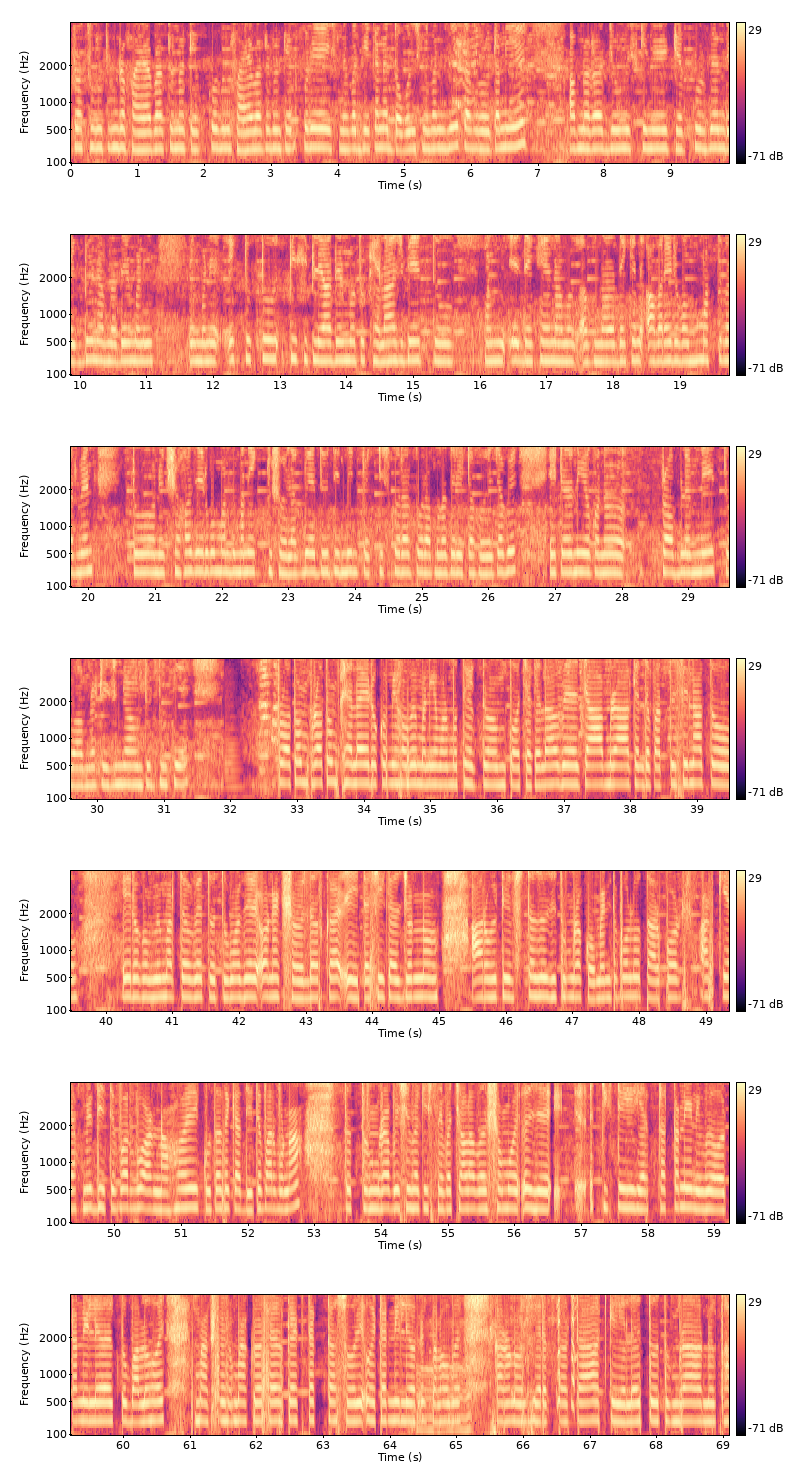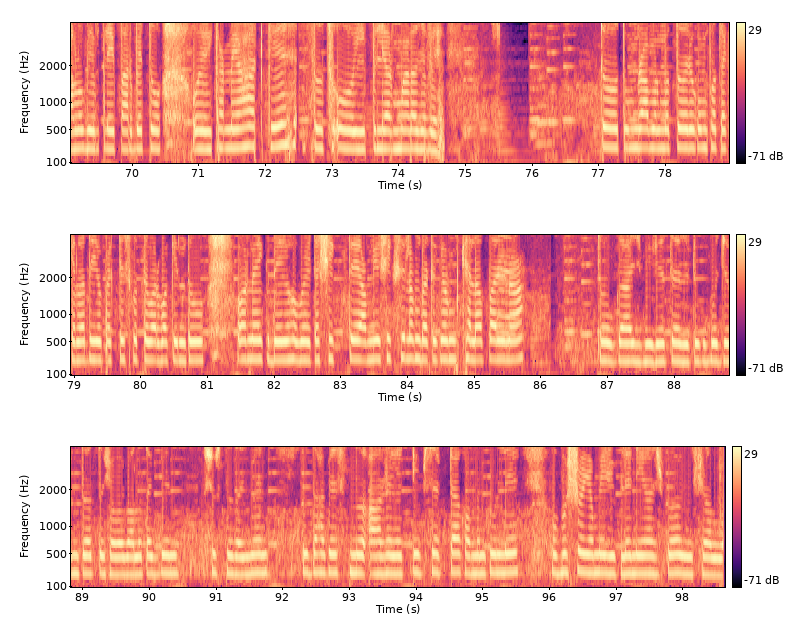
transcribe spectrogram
প্রথমে তোমরা ফায়ার বাটনে ট্যাপ করবে। ফায়ার বাটনে ট্যাপ করে স্ন্যাপার যেখানে ডবল স্ন্যাপার নিলে তারপর ওটা নিয়ে আপনারা জুম স্ক্রিনে ট্যাপ করবেন, দেখবেন আপনাদের মানে মানে একটু একটু পিসি প্লেয়ারদের মতো খেলা আসবে। তো দেখেন আমার আপনারা দেখেন আবার এরকম মারতে পারবেন। তো অনেক সহজ এরকম মানে একটু সময় লাগবে। দুই, তিন দিন প্র্যাকটিস করার পর আপনাদের এটা হয়ে যাবে। এটা নিয়ে কোনো প্রবলেম নেই। তো আমরা ট্রেনিং গ্রাউন্ডে ঢুকে প্রথম প্রথম খেলা এরকমই হবে মানে আমার মতো একদম পচা খেলা হবে। যা আমরা খেলতে পারতেছি না তো এরকমই মারতে হবে। তো তোমাদের অনেক শরীর দরকার এইটা শেখার জন্য। আর ওই টিপসটা যদি তোমরা কমেন্ট বলো, তারপর আর কি আমি দিতে পারব আর না হয় কোথা থেকে আর দিতে পারব না। তো তোমরা বেশিরভাগ স্নেপার চালাবার সময় ওই যে টিকটিকি ক্যারেক্টারটা নিয়ে নেবে ওটা নিলে একটু ভালো হয়। মাইক্রোসার ক্যারেক্টারটা সরি ওইটা নিলে অনেক ভালো হবে। কারণ ওই ক্যারেক্টারটা আটকে গেলে তো তোমরা অনেক ভালো গেম প্লে পারবে। তো ওইখানে আটকে তো ওই প্লেয়ার মারা যাবে। তো তোমরা আমার মতো এরকম পচা খেলা দিয়ে প্র্যাকটিস করতে পারবা, কিন্তু অনেক দেরি হবে এটা শিখতে। আমিও শিখছিলাম বাট এখন খেলা পারি না। তো গাছ ভিডিওতে যেটুকু পর্যন্ত, তো সবাই ভালো থাকবেন, সুস্থ থাকবেন। খুদা আর টিপসেরটা কমেন্ট করলে অবশ্যই আমি রিপ্লাই নিয়ে আসব ইনশাল্লাহ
